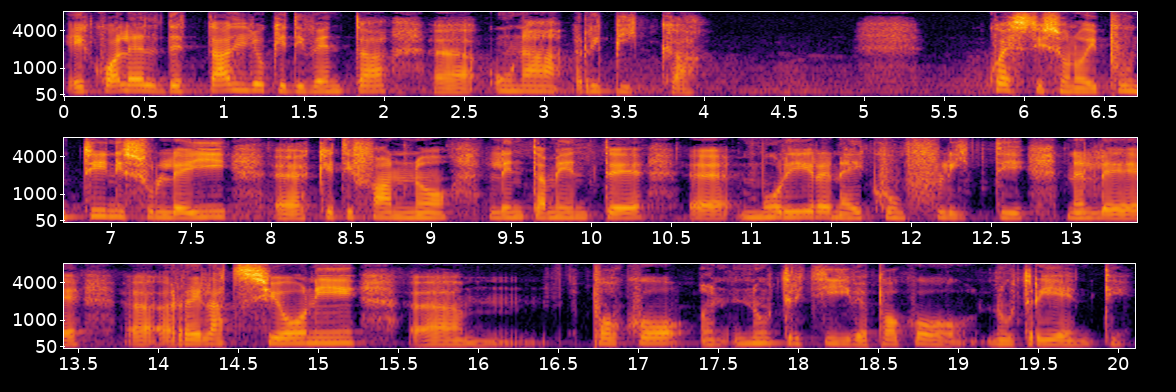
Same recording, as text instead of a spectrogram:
e qual è il dettaglio che diventa eh, una ripicca. Questi sono i puntini sulle i eh, che ti fanno lentamente eh, morire nei conflitti, nelle eh, relazioni ehm, poco nutritive, poco nutrienti.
